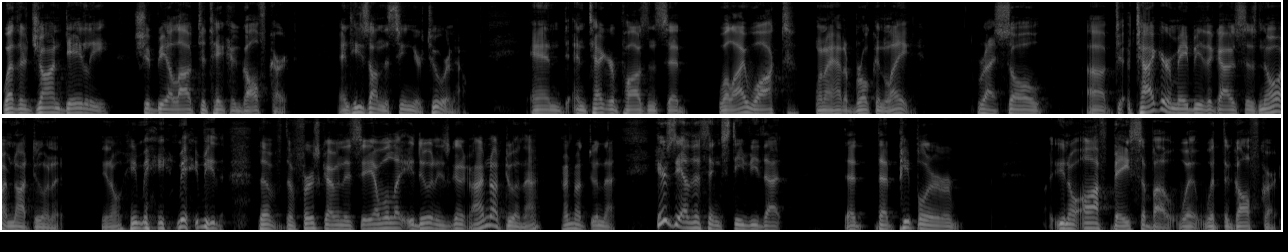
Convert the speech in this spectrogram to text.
Whether John Daly should be allowed to take a golf cart, and he's on the senior tour now. And and Tiger paused and said, "Well, I walked when I had a broken leg, right? So uh, Tiger may be the guy who says, "No, I'm not doing it." You know, he may, may be the, the first guy when they say, yeah, we'll let you do it. He's going to, I'm not doing that. I'm not doing that. Here's the other thing, Stevie, that, that, that people are, you know, off base about with, with the golf cart,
